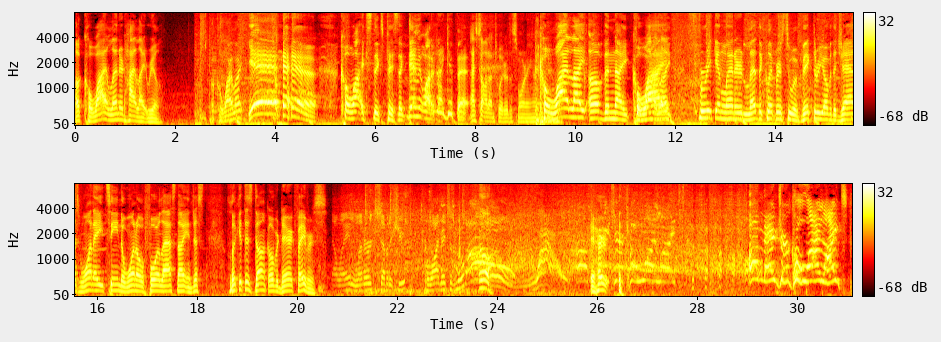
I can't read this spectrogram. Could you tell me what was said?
a Kawhi Leonard highlight reel? A Kawhi light? Yeah! Kawhi sticks pissed. Like, damn it, why did I get that? I saw it on Twitter this morning. Kawhi light of the night. Kawhi, light. freaking Leonard led the Clippers to a victory over the Jazz, 118 to 104 last night. And just look at this dunk over Derrick Favors. LA, Leonard, seven to shoot. Kawhi makes his move. Oh, oh wow. It hurt. Major Kawhi light. A Kawhi light.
